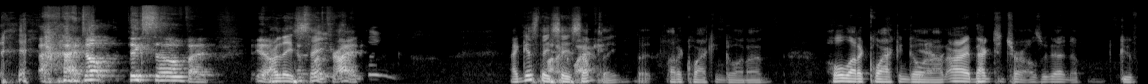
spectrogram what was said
I don't think so, but yeah, Are they saying worth trying. something? I guess they say something, but a lot of quacking going on. Whole lot of quacking going Yeah. on. All right, back to Charles. We've got enough goof,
